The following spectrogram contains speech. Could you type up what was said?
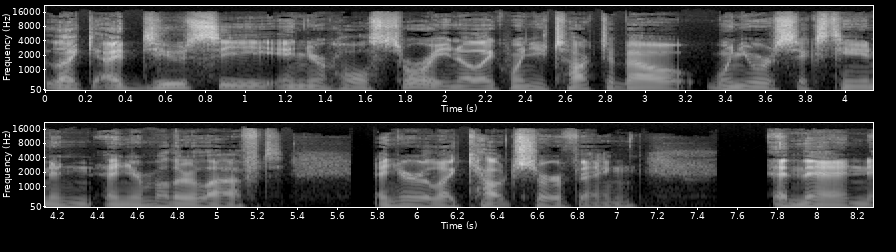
like i do see in your whole story you know like when you talked about when you were 16 and, and your mother left and you're like couch surfing and then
